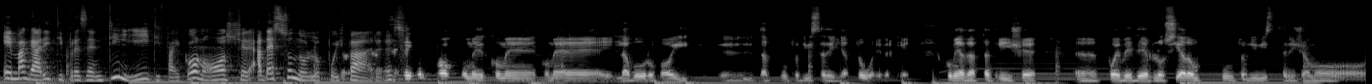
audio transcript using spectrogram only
e magari ti presenti lì, ti fai conoscere, adesso non lo puoi fare. Sì, un po' come, come, come è il lavoro poi eh, dal punto di vista degli attori, perché come adattatrice eh, puoi vederlo sia da un punto di vista diciamo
